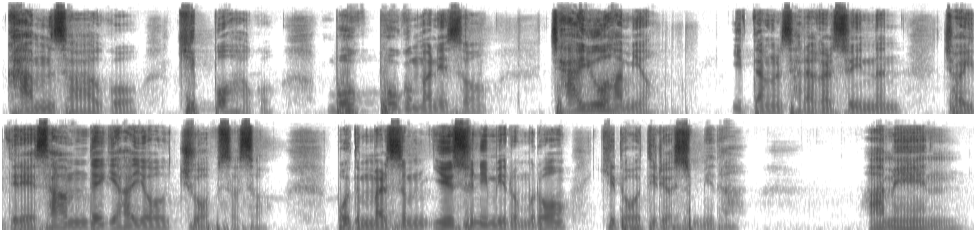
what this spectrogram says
감사하고 기뻐하고 목- 복음 안에서 자유하며 이 땅을 살아갈 수 있는 저희들의 삶 되게 하여 주옵소서. 모든 말씀 예수님 이름으로 기도드렸습니다. 아멘.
